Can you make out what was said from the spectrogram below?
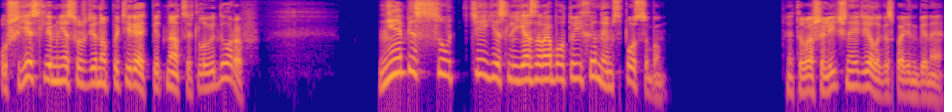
Уж если мне суждено потерять пятнадцать луидоров, не обессудьте, если я заработаю их иным способом». «Это ваше личное дело, господин Бине».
